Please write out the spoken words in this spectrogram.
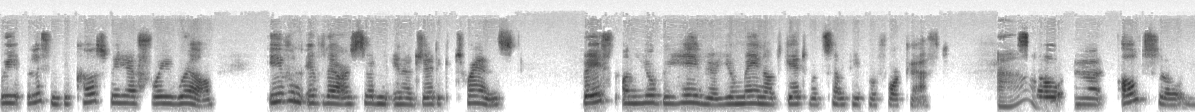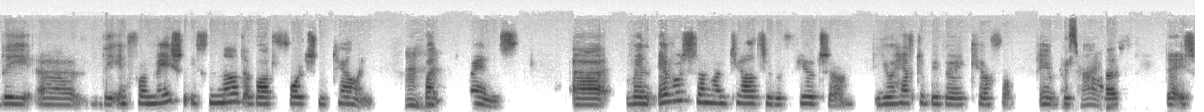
we listen because we have free will. Even if there are certain energetic trends, based on your behavior, you may not get what some people forecast. Oh. So uh, also the uh, the information is not about fortune telling, mm-hmm. but trends. Uh, whenever someone tells you the future, you have to be very careful uh, because right. there is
